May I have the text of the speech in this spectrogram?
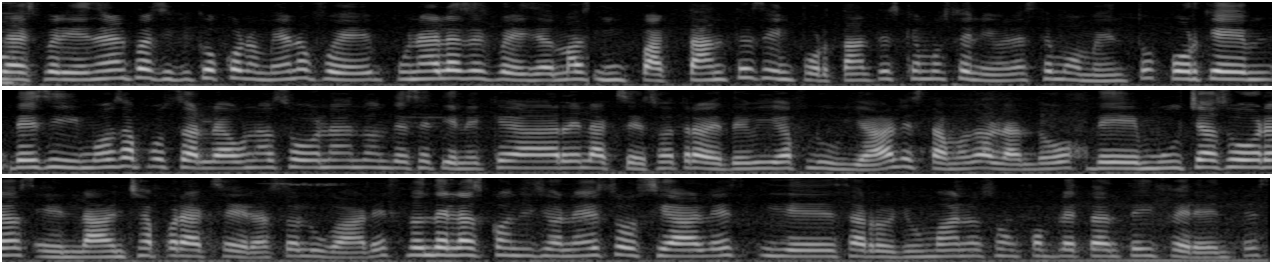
La experiencia en el Pacífico colombiano fue una de las experiencias más impactantes e importantes que hemos tenido en este momento porque decidimos apostarle a una zona en donde se tiene que dar el acceso a través de vía fluvial. Estamos hablando de muchas horas en lancha para acceder a estos lugares, donde las condiciones sociales y de desarrollo humano son completamente diferentes.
